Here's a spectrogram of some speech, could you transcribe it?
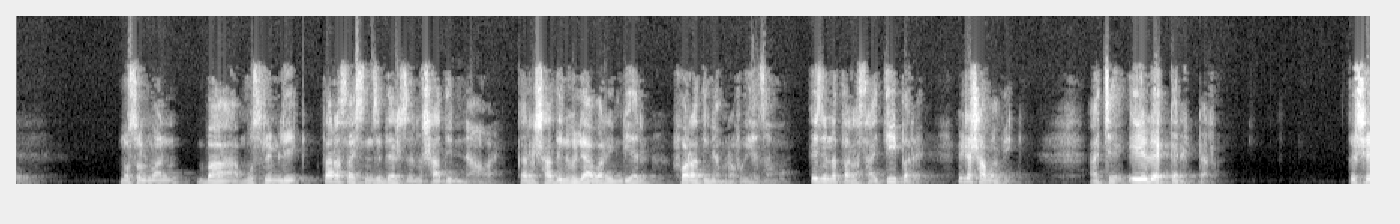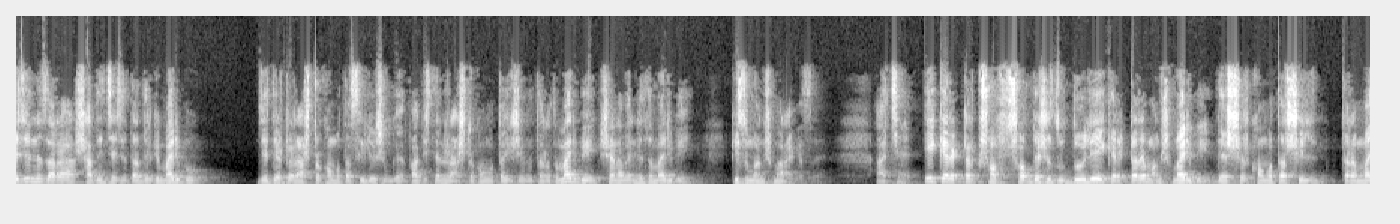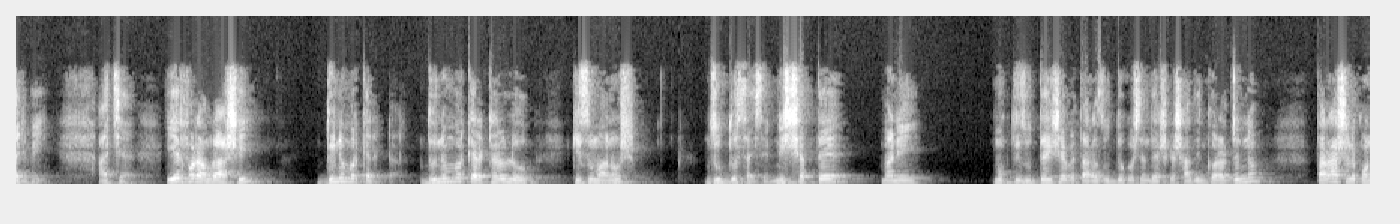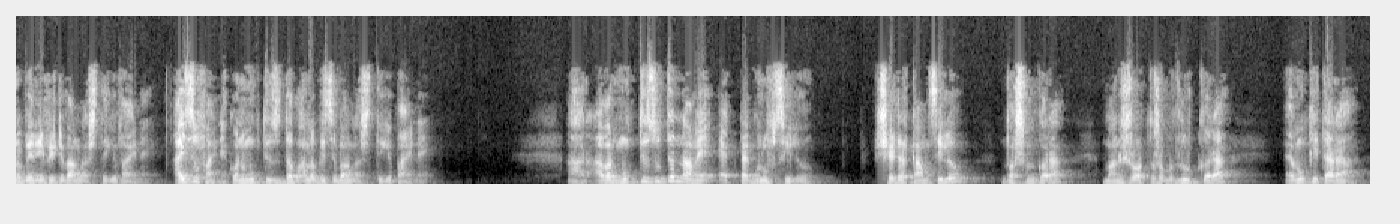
মুসলমান বা মুসলিম লীগ, তারা চাইছেন যে দেশ যেন স্বাধীন না হয়। কারণ স্বাধীন হলে আবার ইন্ডিয়ার ফরাধীন আমরা হইয়া যাব। এই জন্য তারা চাইতেই পারে। এটা স্বাভাবিক। আচ্ছা এই হলো এক ক্যারেক্টার তো সেই জন্য যারা স্বাধীন চাইছে তাদেরকে মারিব। যেহেতু একটা রাষ্ট্র ক্ষমতা ছিল সঙ্গে, পাকিস্তানের রাষ্ট্র ক্ষমতা হিসেবে তারা তো মারবে সেনাবাহিনী তো মারবে কিছু মানুষ মারা গেছে। আচ্ছা এই ক্যারেক্টার সব সব দেশে যুদ্ধ হইলে এই ক্যারেক্টারে মানুষ মারবে। দেশের ক্ষমতাশীল তারা মারবেই। আচ্ছা এরপর আমরা আসি দুই নম্বর ক্যারেক্টার দুই নম্বর ক্যারেক্টার হলো কিছু মানুষ যুদ্ধ চাইছেন নিঃস্বার্থে মানে মুক্তিযুদ্ধ হিসেবে তারা যুদ্ধ করছেন দেশকে স্বাধীন করার জন্য। তারা আসলে কোনো বেনিফিট বাংলাদেশ থেকে পায় নাই। আইজও পায় নাই। কোনো মুক্তিযুদ্ধ ভালো কিছু বাংলাদেশ থেকে পায় নাই। আর আবার মুক্তিযুদ্ধের নামে একটা গ্রুপ ছিল। সেটার কাম ছিল দর্শন করা, মানুষের অর্থ সম্পদ লুট করা, এবং কি তারা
